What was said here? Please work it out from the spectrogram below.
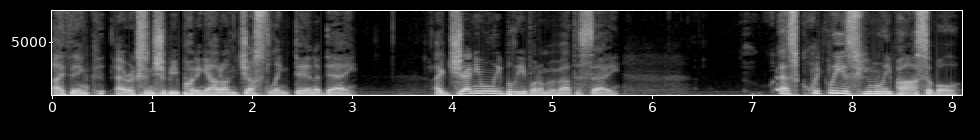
I think Ericsson should be putting out on just LinkedIn a day. I genuinely believe what I'm about to say. As quickly as humanly possible,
